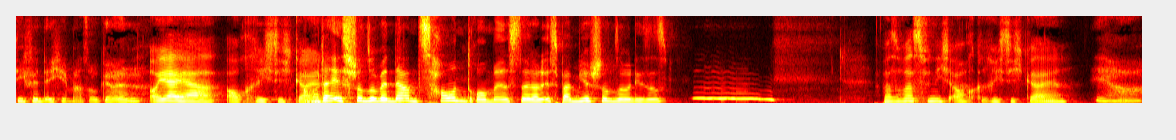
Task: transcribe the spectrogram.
Die finde ich immer so geil. Oh ja, ja, auch richtig geil. Aber da ist schon so, wenn da ein Zaun drum ist, ne, dann ist bei mir schon so dieses, Aber sowas finde ich auch richtig geil. ja.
